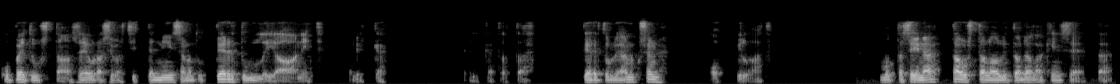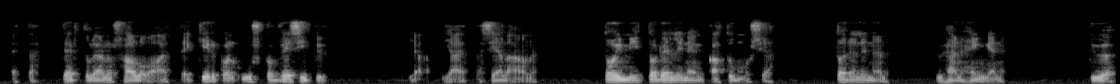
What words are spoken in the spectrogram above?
opetustaan seurasivat sitten niin sanotut tertulliaanit, eli, eli tota, tertullianuksen oppilaat. Mutta siinä taustalla oli todellakin se, että, että Tertullianus haluaa, ettei kirkon usko vesity ja, ja että siellä on, toimii todellinen katumus ja todellinen pyhän hengen työ.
